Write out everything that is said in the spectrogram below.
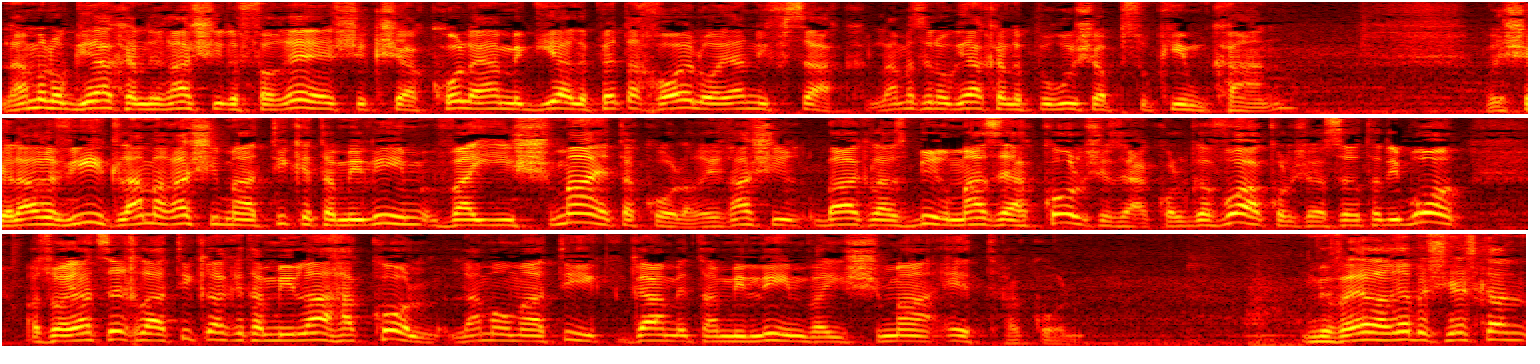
למה נוגע כאן לרש"י לפרש שכשהקול היה מגיע לפתח האוהל הוא היה נפסק? למה זה נוגע כאן לפירוש הפסוקים כאן? ושאלה רביעית, למה רש"י מעתיק את המילים וישמע את הקול? הרי רש"י בא רק להסביר מה זה הקול, שזה הקול גבוה, הקול של עשרת הדיברות, אז הוא היה צריך להעתיק רק את המילה הקול. למה הוא מעתיק גם את המילים וישמע את הקול? מבאר הרבי שיש כאן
